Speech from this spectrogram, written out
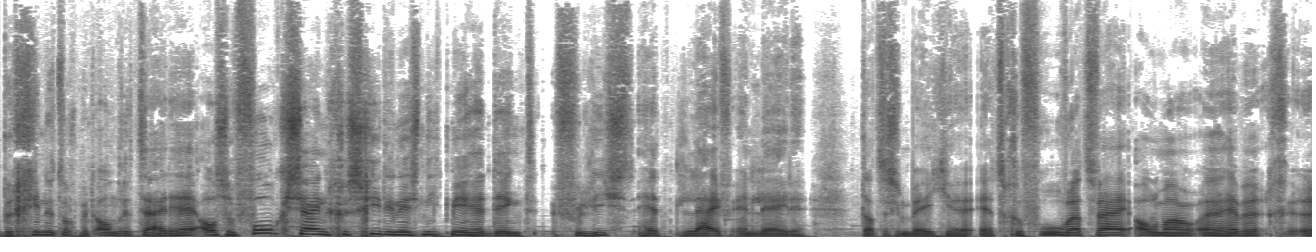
beginnen toch met andere tijden. Hè? Als een volk zijn geschiedenis niet meer herdenkt, verliest het lijf en leden. Dat is een beetje het gevoel wat wij allemaal eh, hebben eh,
